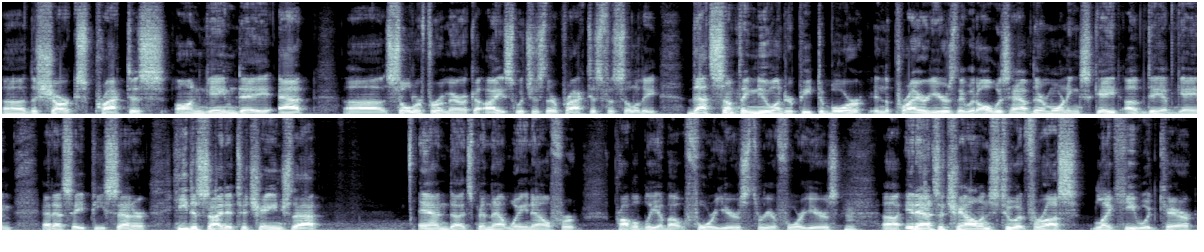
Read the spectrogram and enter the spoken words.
uh, the Sharks practice on game day at uh, Solar4America Ice, which is their practice facility. That's something new under Pete DeBoer. In the prior years, they would always have their morning skate of day of game at SAP Center. He decided to change that, and uh, it's been that way now for probably about four years, three or four years. Hmm. Uh, it adds a challenge to it for us, like he would care.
